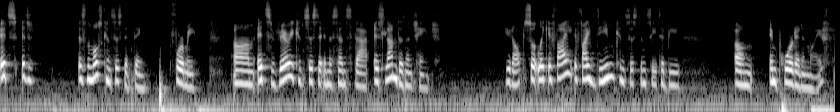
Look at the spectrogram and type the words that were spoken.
it's it's it's the most consistent thing for me um, it's very consistent in the sense that Islam doesn't change. You know, so like if I if I deem consistency to be um, important in life,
